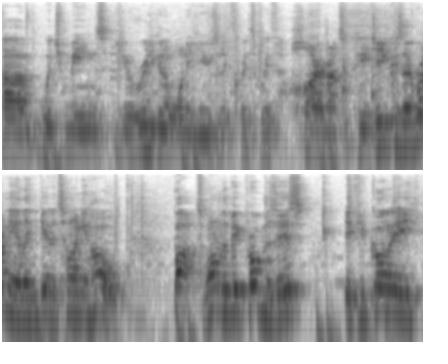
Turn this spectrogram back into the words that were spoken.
um, which means you're really going to want to use liquids with higher amounts of PG because they're runny and they can get a tiny hole. But one of the big problems is, if you've got a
